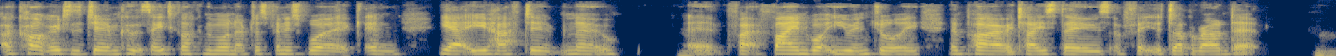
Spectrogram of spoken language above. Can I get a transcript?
I can't go to the gym because it's eight o'clock in the morning. I've just finished work. And yeah, you have to know, mm-hmm. uh, find what you enjoy and prioritize those and fit your job around it. Mm-hmm.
